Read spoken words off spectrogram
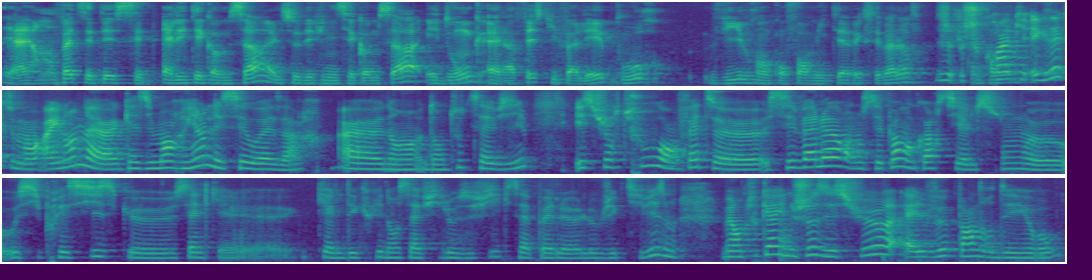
en fait, c'était, elle était comme ça, elle se définissait comme ça, et donc elle a fait ce qu'il fallait pour vivre en conformité avec ses valeurs. Je, crois qu'exactement. Ayn Rand n'a quasiment rien laissé au hasard euh, dans, dans, toute sa vie. Et surtout, en fait, euh, ses valeurs, on ne sait pas encore si elles sont euh, aussi précises que celles qu'elle décrit dans sa philosophie qui s'appelle l'objectivisme. Mais en tout cas, une chose est sûre, elle veut peindre des héros.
